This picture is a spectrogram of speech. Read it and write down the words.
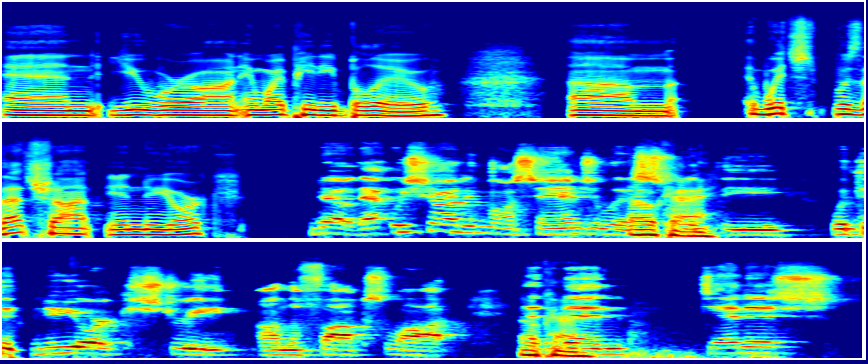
and you were on NYPD Blue, um, which was that shot in New York? No, that was shot in Los Angeles Okay. with the with the New York street on the Fox lot, and then Dennis,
